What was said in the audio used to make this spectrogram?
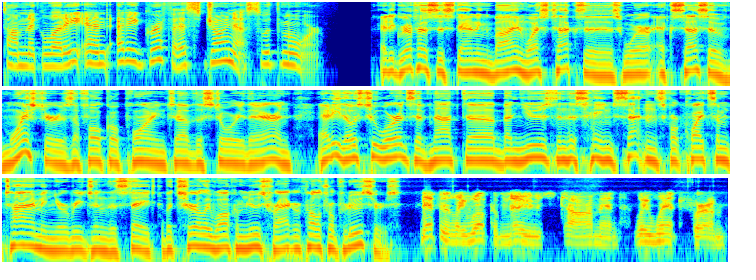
Tom Nicoletti and Eddie Griffiths join us with more. Eddie Griffiths is standing by in West Texas, where excessive moisture is a focal point of the story there. And Eddie, those two words have not uh, been used in the same sentence for quite some time in your region of the state, but surely welcome news for agricultural producers. Definitely welcome news, Tom. And we went from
